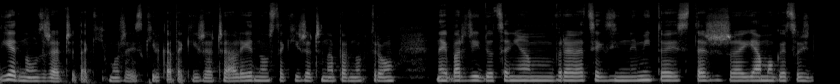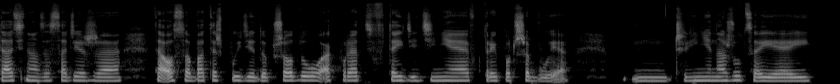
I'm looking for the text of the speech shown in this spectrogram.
jedną z rzeczy, takich może jest kilka takich rzeczy, ale jedną z takich rzeczy na pewno, którą najbardziej doceniam w relacjach z innymi, to jest też, że ja mogę coś dać na zasadzie, że ta osoba też pójdzie do przodu akurat w tej dziedzinie, w której potrzebuje. Mm, czyli nie narzucę jej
